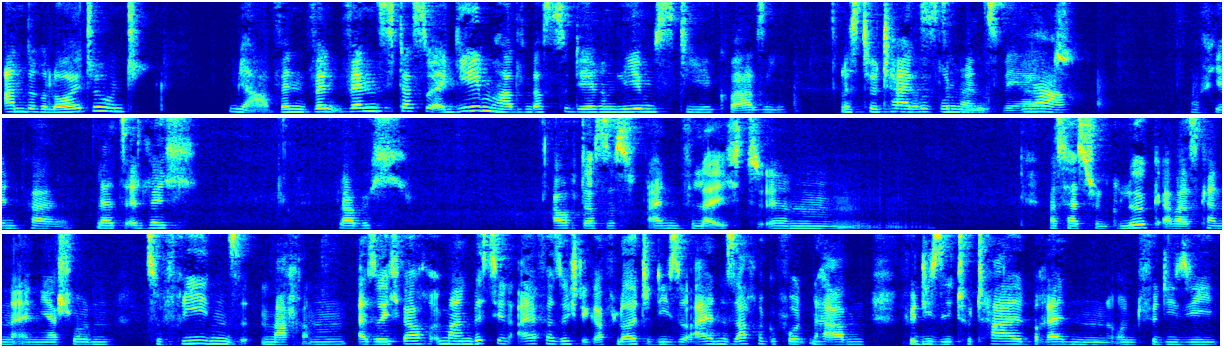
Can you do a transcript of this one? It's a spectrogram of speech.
andere Leute und ja, wenn, wenn, wenn sich das so ergeben hat und das zu deren Lebensstil quasi ist total bewundernswert. Ja. Auf jeden Fall. Letztendlich glaube ich auch, dass es einen vielleicht, ähm, was heißt schon Glück, aber es kann einen ja schon zufrieden machen. Also ich war auch immer ein bisschen eifersüchtig auf Leute, die so eine Sache gefunden haben, für die sie total brennen und für die sie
